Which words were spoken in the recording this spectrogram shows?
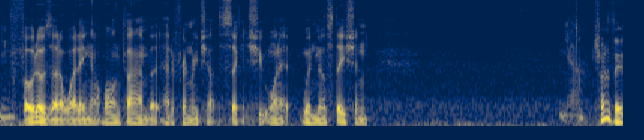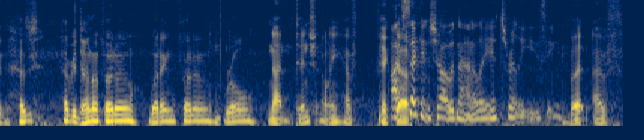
be shot photos at a wedding in a long time, but had a friend reach out to second shoot one at Windmill Station. Yeah. I'm trying to think, has have you done a photo wedding photo roll? Not intentionally. I've picked up. I've up, second shot with Natalie. It's really easy. but I've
